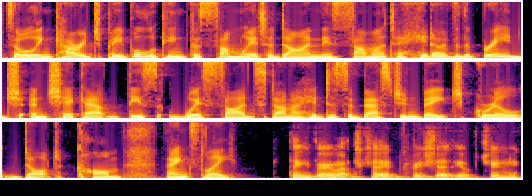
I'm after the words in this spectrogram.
So we'll encourage people looking for somewhere to dine this summer to head over the bridge and check out this West Side stunner. Head to sebastianbeachgrill.com. Thanks, Lee. Thank you very much, Kate. Appreciate the opportunity.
